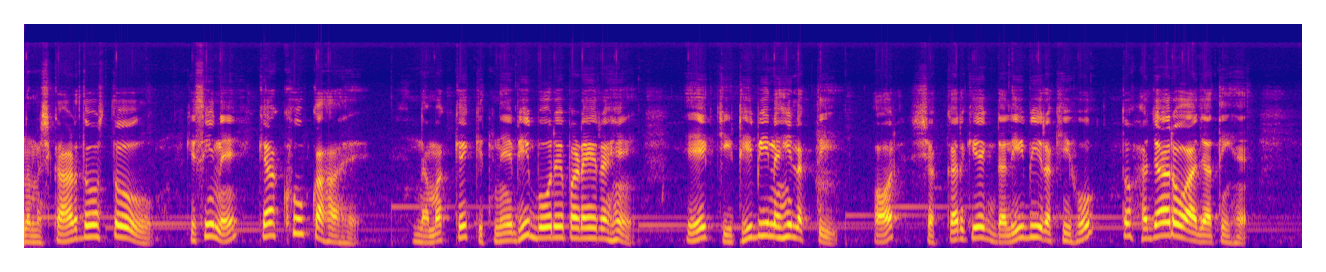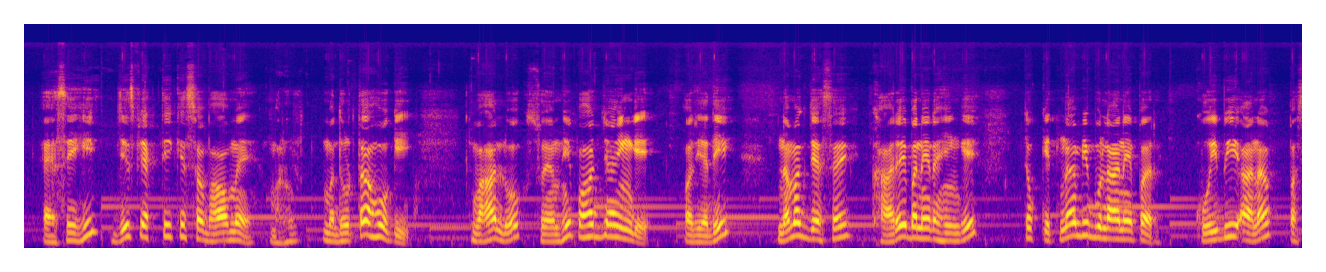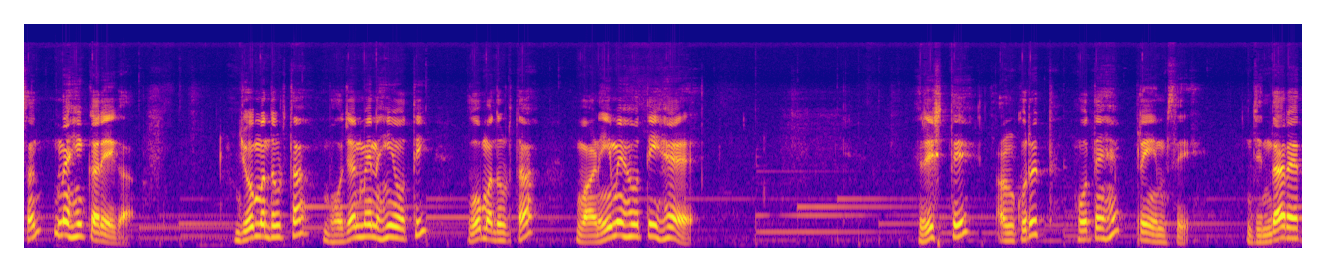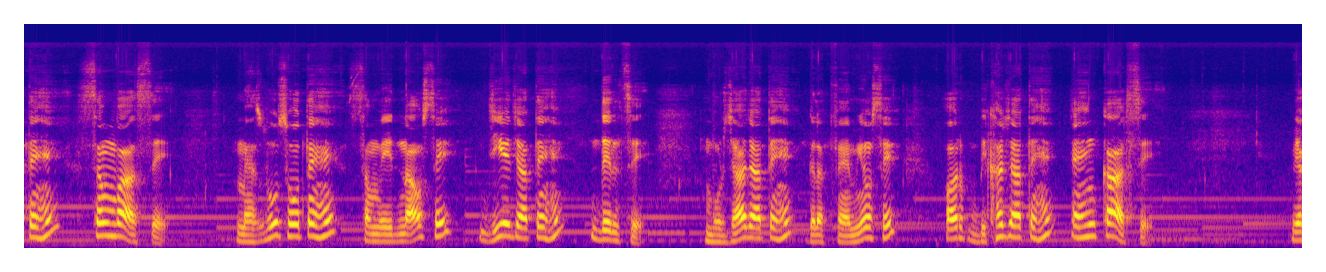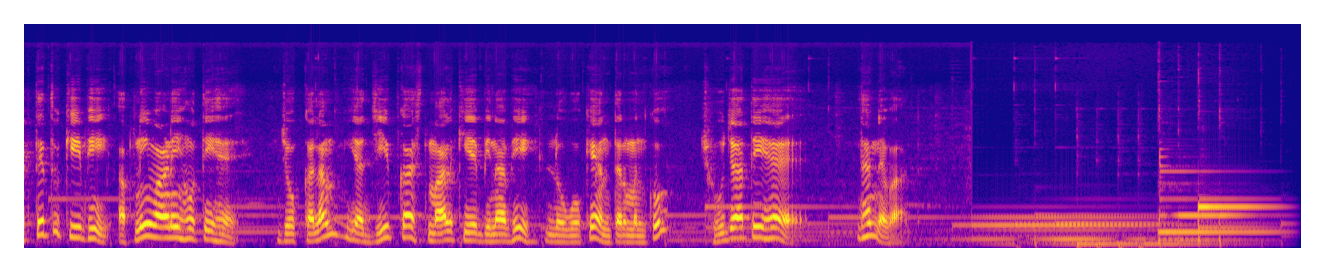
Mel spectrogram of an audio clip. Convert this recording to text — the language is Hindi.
नमस्कार दोस्तों, किसी ने क्या खूब कहा है? नमक के कितने भी बोरे पड़े रहें, एक चीटी भी नहीं लगती और शक्कर की एक डली भी रखी हो तो हज़ारों आ जाती हैं। ऐसे ही जिस व्यक्ति के स्वभाव में मधुरता होगी, वहाँ लोग स्वयं ही पहुँच जाएँगे और यदि नमक जैसे खारे बने रहेंगे तो कितना भी बुलाने पर कोई भी आना पसंद नहीं करेगा। जो मधुरता भोजन में नहीं होती वो मधुरता वाणी में होती है। रिश्ते अंकुरित होते हैं प्रेम से, ज़िंदा रहते हैं संवाद से, महसूस होते हैं संवेदनाओं से, जिए जाते हैं दिल से, मुरझा जाते हैं गलतफहमियों से और बिखर जाते हैं अहंकार से। व्यक्तित्व की भी अपनी वाणी होती है, जो कलम या जीप का इस्तेमाल किए बिना भी लोगों के अंतर्मन को छू जाती है। धन्यवाद।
